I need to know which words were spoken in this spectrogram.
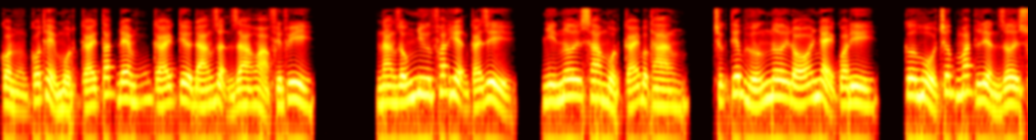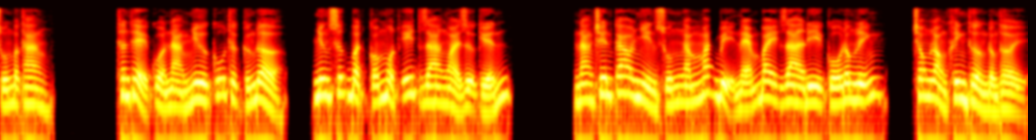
còn có thể một cái tắt đem cái kia đáng giận ra hỏa phiến phi. Nàng giống như phát hiện cái gì, nhìn nơi xa một cái bậc thang, trực tiếp hướng nơi đó nhảy qua đi, cơ hồ chớp mắt liền rơi xuống bậc thang. Thân thể của nàng như cũ thực cứng đờ, nhưng sức bật có một ít ra ngoài dự kiến. Nàng trên cao nhìn xuống ngắm mắt bị ném bay ra đi cố đông lĩnh, trong lòng khinh thường đồng thời,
